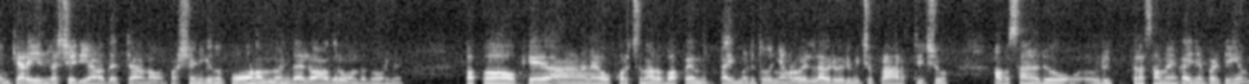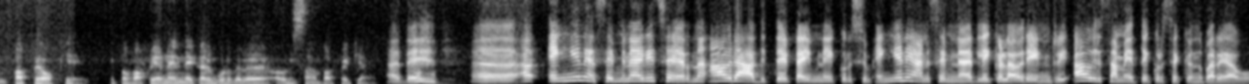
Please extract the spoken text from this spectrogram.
എനിക്കറിയില്ല ശരിയാണോ തെറ്റാണോ. പക്ഷെ എനിക്കൊന്ന് പോകണം എന്ന് എന്തായാലും ആഗ്രഹമുണ്ടെന്ന് പറഞ്ഞു. പപ്പ ഒക്കെ അങ്ങനെ കുറച്ച് നാൾ പപ്പയും ടൈം എടുത്തു. ഞങ്ങൾ എല്ലാവരും ഒരുമിച്ച് പ്രാർത്ഥിച്ചു. അവസാനം ഒരു ഒരു ഇത്ര സമയം കഴിഞ്ഞപ്പോഴത്തേക്കും പപ്പ ഓക്കെ ആയി. ഇപ്പൊ പപ്പയാണ് എന്നെക്കാളും കൂടുതൽ ഉത്സാഹം പപ്പയ്ക്കാണ്. അതെ. എങ്ങനെ സെമിനാരിൽ സെമിനാരി ചേർന്ന ആ ഒരു ആദ്യത്തെ ടൈമിനെ കുറിച്ചും എങ്ങനെയാണ് സെമിനാരിലേക്കുള്ള ആ ഒരു എൻട്രി ആ ഒരു സമയത്തെ കുറിച്ചൊക്കെ ഒന്ന് പറയാവോ?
